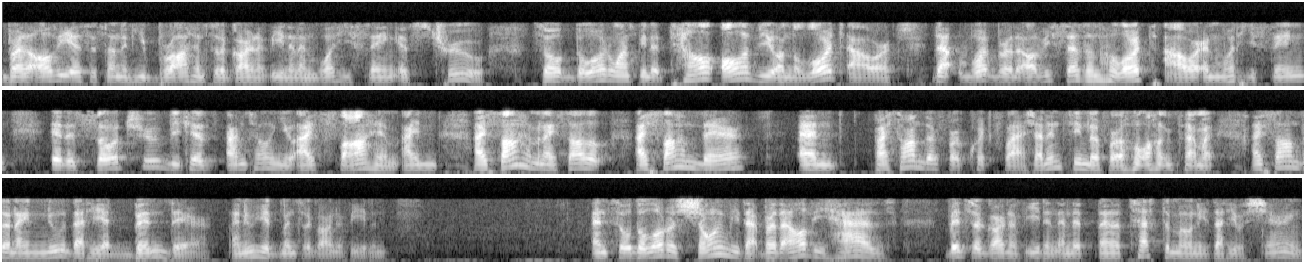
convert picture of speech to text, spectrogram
Brother Elvi is his son, and He brought him to the Garden of Eden, and what He's saying is true. So the Lord wants me to tell all of you on the Lord's hour that what Brother Elvi says on the Lord's hour and what he's saying, it is so true because I'm telling you, I saw him. I I saw him and I saw the, I saw him there, and I saw him there for a quick flash. I didn't see him there for a long time. I I saw him there and I knew that he had been there. I knew he had been to the Garden of Eden. And so the Lord was showing me that Brother Elvi has been to the Garden of Eden, and the, and the testimonies that he was sharing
